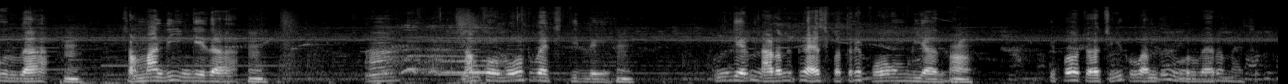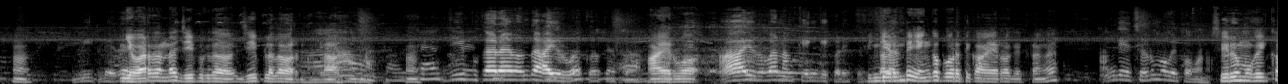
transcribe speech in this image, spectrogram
ஊர் தான் சம்மாந்தி இங்கே தான் நமக்கு ஒரு ரோட்டு வசதி இல்லை. இங்கேருந்து நடந்துட்டு ஆஸ்பத்திரி போக முடியாது. இப்போ சர்ச்சுக்கு வந்து ஒரு வேற மேட்ச். வீட்டில் இங்கே வரதா இருந்தால் ஜீப்புக்கு தான் ஜீப்பில் தான் வரணுங்களா? ஆ. ஜீப்புக்காரன் வந்து ஆயிரம் ரூபா கேட்குறான் ஆயிரம் ரூபா. ஆயிரம் ரூபா நமக்கு எங்கே கிடைக்குது? இங்கேருந்து எங்கே போகிறதுக்கு ஆயிரம் ரூபா கேட்குறாங்க அங்கே சிறுமுகை போகணும். சிறுமுகைக்கு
